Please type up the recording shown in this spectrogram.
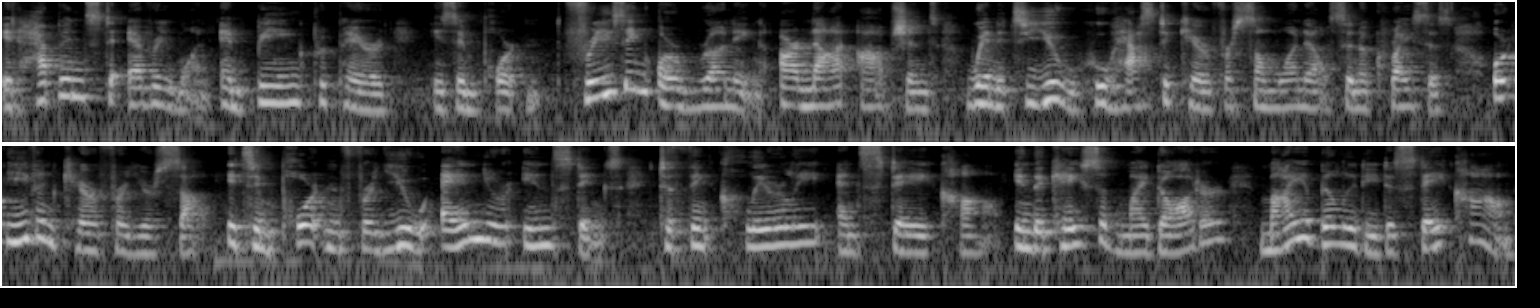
It happens to everyone and being prepared is important. Freezing or running are not options when it's you who has to care for someone else in a crisis or even care for yourself. It's important for you and your instincts to think clearly and stay calm. In the case of my daughter, my ability to stay calm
